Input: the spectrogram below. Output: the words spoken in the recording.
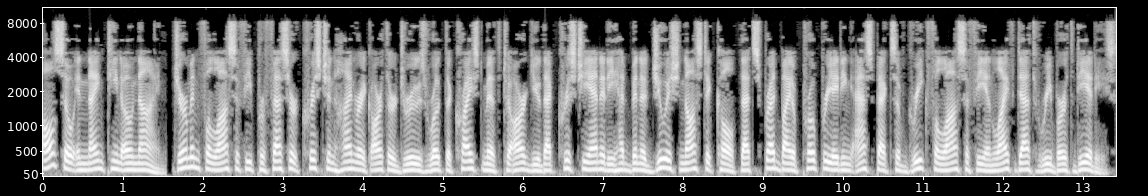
Also in 1909, German philosophy professor Christian Heinrich Arthur Drews wrote The Christ Myth to argue that Christianity had been a Jewish Gnostic cult that spread by appropriating aspects of Greek philosophy and life-death-rebirth deities.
